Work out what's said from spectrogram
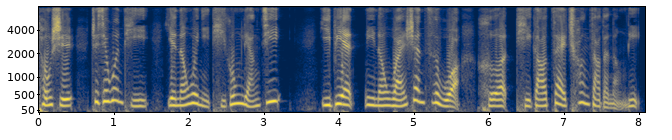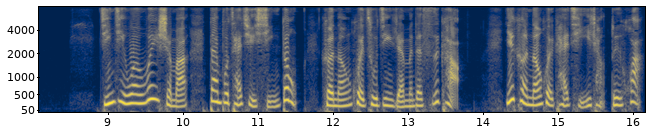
同时，这些问题也能为你提供良机，以便你能完善自我和提高再创造的能力。仅仅问为什么，但不采取行动，可能会促进人们的思考，也可能会开启一场对话，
